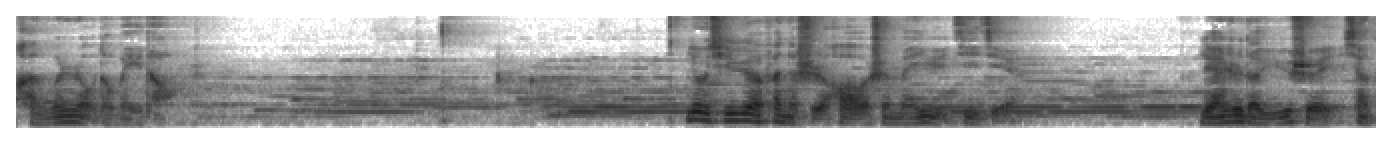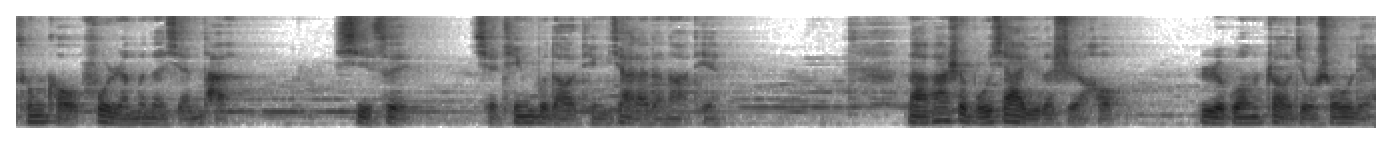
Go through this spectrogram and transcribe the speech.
很温柔的味道。六七月份的时候是梅雨季节。连日的雨水像村口妇人们的闲谈，细碎且听不到停下来的那天。哪怕是不下雨的时候，日光照旧收敛，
